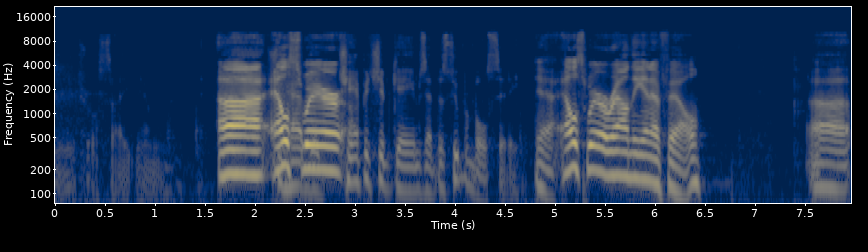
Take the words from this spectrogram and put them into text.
a neutral site. You know, Uh, elsewhere, championship games at the Super Bowl city. yeah, elsewhere around the NFL, uh,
